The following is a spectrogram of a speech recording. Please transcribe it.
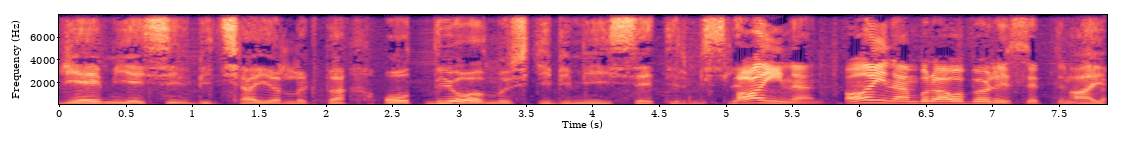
yemyeşil bir çayırlıkta otluyormuş gibi mi hissettirmişler? Aynen. Aynen bravo böyle hissettirmişler. Ay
